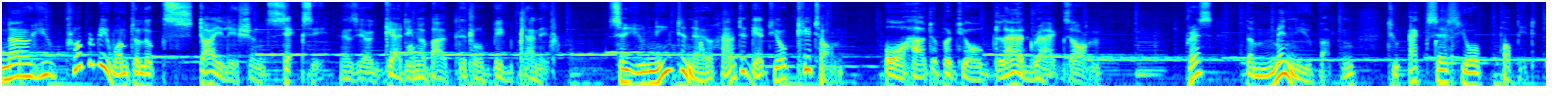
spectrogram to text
Now, you probably want to look stylish and sexy as you're gadding about Little Big Planet. So you need to know how to get your kit on, or how to put your glad rags on. Press the menu button to access your poppet.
